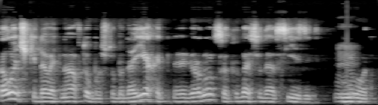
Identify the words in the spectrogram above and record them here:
талончики давать на автобус, чтобы доехать, вернуться, туда-сюда съездить. Mm-hmm. Вот.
